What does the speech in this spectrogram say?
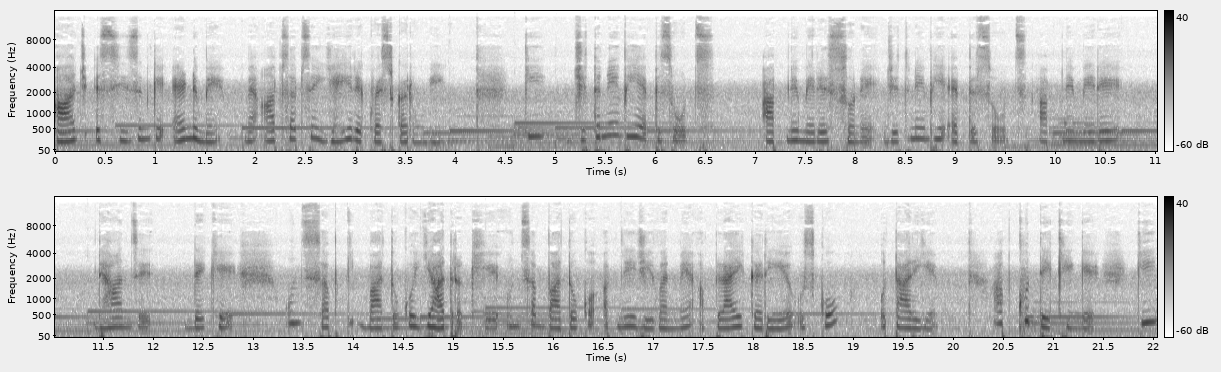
आज इस सीज़न के एंड में मैं आप सबसे यही रिक्वेस्ट करूँगी कि जितने भी एपिसोड्स आपने मेरे सुने जितने भी एपिसोड्स आपने मेरे ध्यान से देखे, उन सब की बातों को याद रखिए, उन सब बातों को अपने जीवन में अप्लाई करिए, उसको उतारिए। आप खुद देखेंगे कि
